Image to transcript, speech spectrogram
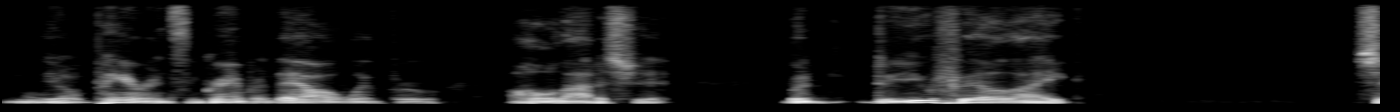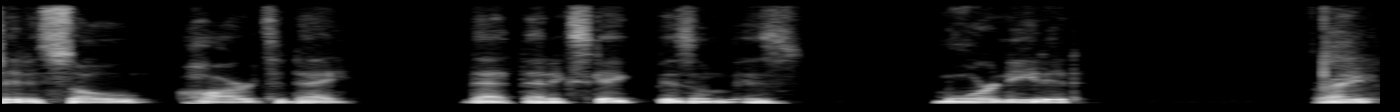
you know parents and grandparents they all went through a whole lot of shit but do you feel like shit is so hard today that that escapism is more needed right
